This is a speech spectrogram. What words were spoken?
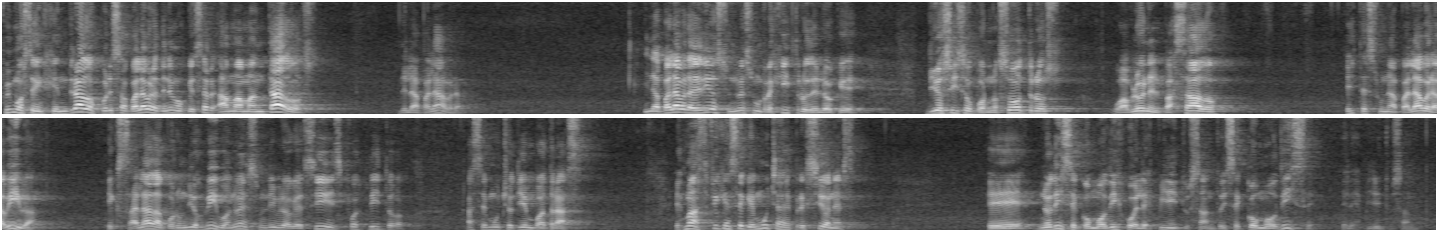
Fuimos engendrados por esa palabra, tenemos que ser amamantados de la palabra. Y la palabra de Dios no es un registro de lo que Dios hizo por nosotros o habló en el pasado. Esta es una palabra viva, exhalada por un Dios vivo, no es un libro que sí fue escrito hace mucho tiempo atrás. Es más, fíjense que muchas expresiones eh, no dice como dijo el Espíritu Santo, dice como dice el Espíritu Santo.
